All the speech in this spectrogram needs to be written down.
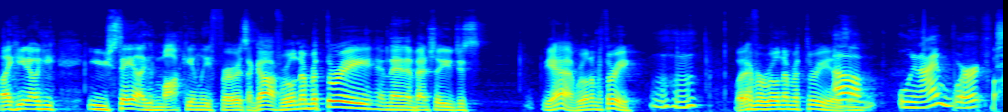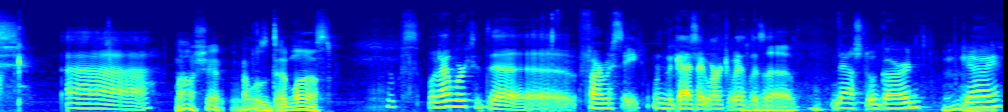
like, you know, he, you say like mockingly first, like, ah, rule number three, and then eventually you just, yeah, rule number 3 Mm-hmm. Whatever rule number three is. Um, when I worked, uh, oh shit, that was dead last. oops, when I worked at the pharmacy, one of the guys I worked with was a National Guard guy,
